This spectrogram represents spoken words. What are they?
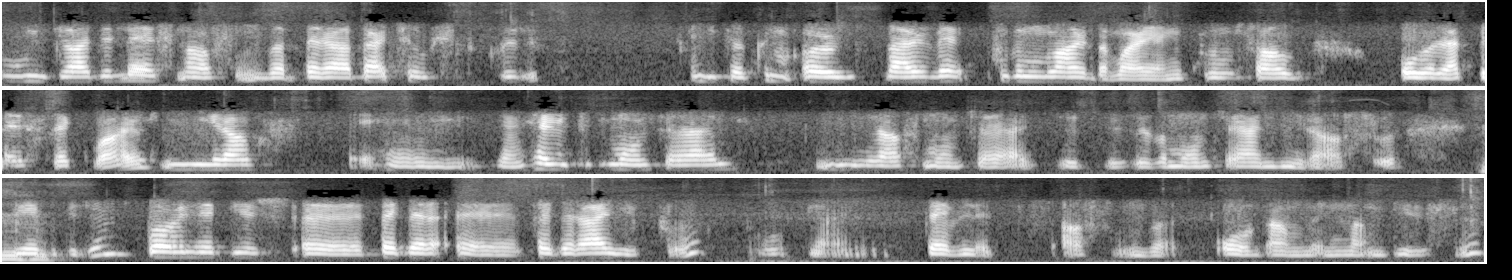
bu mücadele esnasında beraber çalıştıkları bir takım örgütler ve kurumlar da var. Yani kurumsal olarak destek var. Miras, e, yani Heritage Montreal, Miras Montreal ya da Montreal Mirası diyebilirim. Böyle bir e, feder, e, federal yapı, bu yani devlet aslında organlarından birisi.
